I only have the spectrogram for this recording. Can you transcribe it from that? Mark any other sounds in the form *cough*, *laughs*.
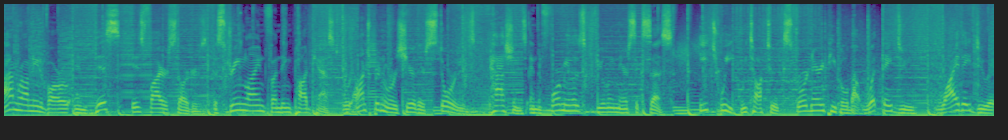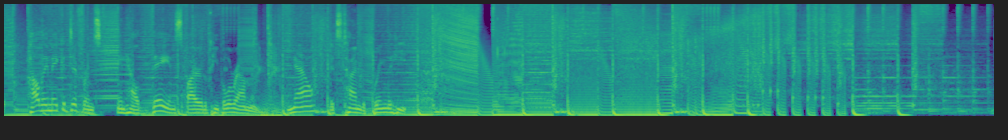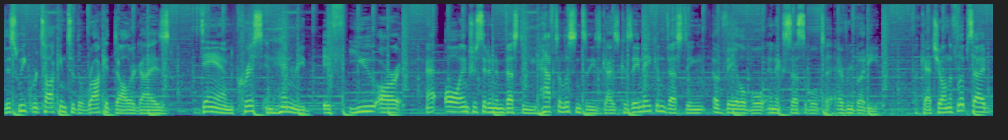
I'm Romney Navarro, and this is Firestarters, a streamlined funding podcast where entrepreneurs share their stories, passions, and the formulas fueling their success. Each week, we talk to extraordinary people about what they do, why they do it, how they make a difference, and how they inspire the people around them. Now, it's time to bring the heat. This week, we're talking to the Rocket Dollar guys, Dan, Chris, and Henry. If you are at all interested in investing, you have to listen to these guys because they make investing available and accessible to everybody. I'll catch you on the flip side.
